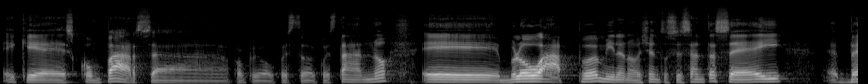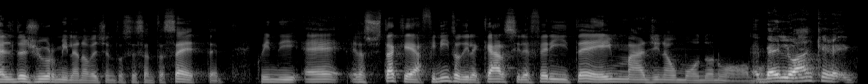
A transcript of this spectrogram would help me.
e che è scomparsa proprio questo- quest'anno, e Blow Up 1966, eh, Belle de Jour 1967. Quindi è, è la società che ha finito di leccarsi le ferite e immagina un mondo nuovo. È bello anche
